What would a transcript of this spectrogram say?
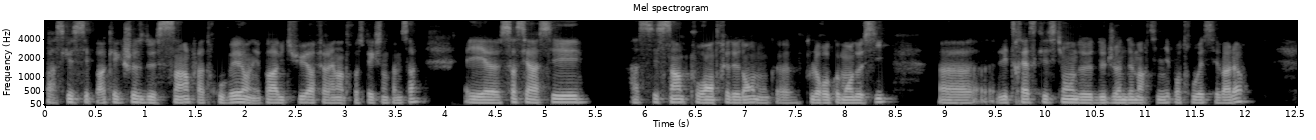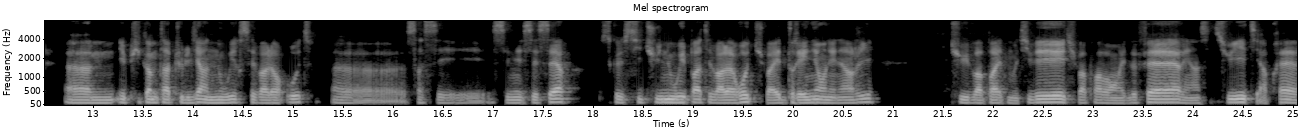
parce que ce n'est pas quelque chose de simple à trouver. On n'est pas habitué à faire une introspection comme ça. Et euh, ça, c'est assez, assez simple pour rentrer dedans. Donc, euh, je le recommande aussi. Euh, les 13 questions de, John de Martini pour trouver ses valeurs. et puis, comme tu as pu le dire, nourrir ses valeurs hautes, ça, c'est nécessaire. Parce que si tu nourris pas tes valeurs hautes, tu vas être drainé en énergie. Tu vas pas être motivé, tu vas pas avoir envie de le faire, et ainsi de suite. Et après,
